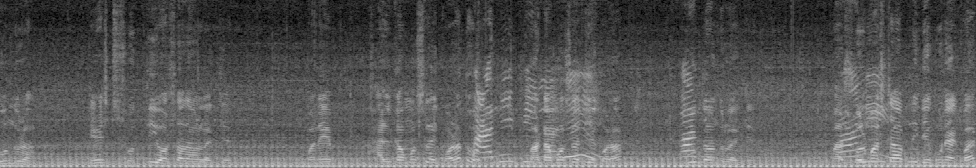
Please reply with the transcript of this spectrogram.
বন্ধুরা টেস্ট সত্যিই অসাধারণ লাগছে। মানে হালকা মশলায় করা তো বাটা মশলা দিয়ে করা দুর্দান্ত লাগছে। আর শোল মাছটা আপনি দেখুন একবার।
